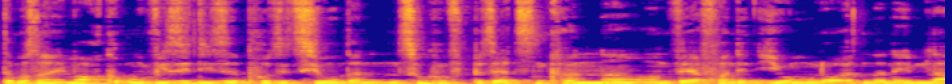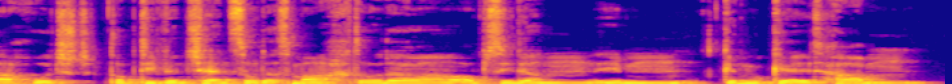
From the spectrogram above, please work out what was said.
Da muss man eben auch gucken, wie sie diese Position dann in Zukunft besetzen können, ne? Und wer von den jungen Leuten dann eben nachrutscht. Ob die Vincenzo das macht oder ob sie dann eben genug Geld haben,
